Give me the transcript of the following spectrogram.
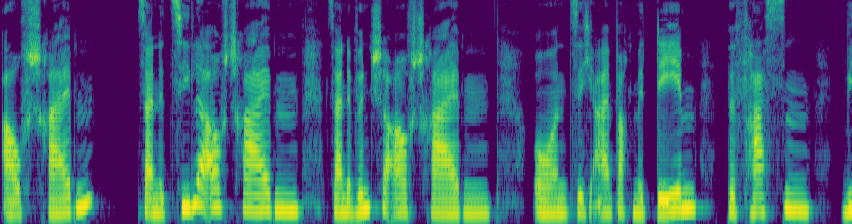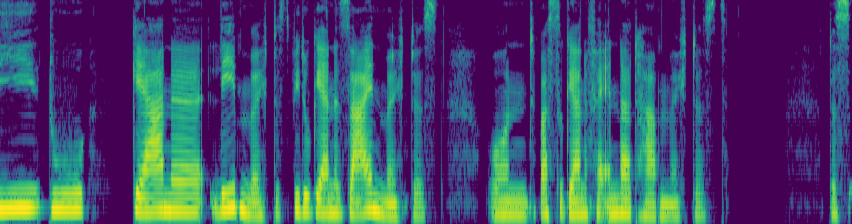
aufschreiben seine Ziele aufschreiben, seine Wünsche aufschreiben und sich einfach mit dem befassen, wie du gerne leben möchtest, wie du gerne sein möchtest und was du gerne verändert haben möchtest. Das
